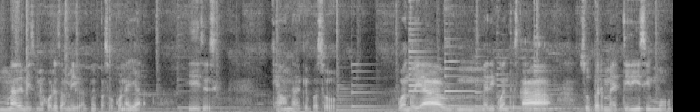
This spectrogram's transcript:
una de mis mejores amigas me pasó con ella. Y dices, ¿qué onda? ¿Qué pasó? Cuando ya me di cuenta, estaba súper metidísimo.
